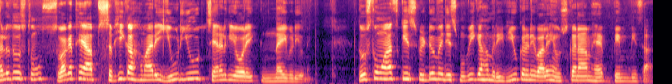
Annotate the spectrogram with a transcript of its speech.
हेलो दोस्तों, स्वागत है आप सभी का हमारे यूट्यूब चैनल की और एक नई वीडियो में। दोस्तों, आज की इस वीडियो में जिस मूवी का हम रिव्यू करने वाले हैं, उसका नाम है बिम्बिसार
